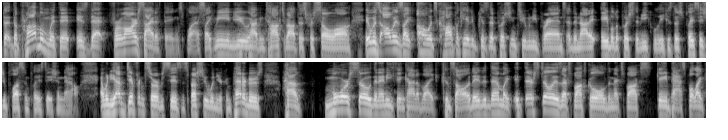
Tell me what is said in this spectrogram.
the, the problem with it is that from our side of things, bless, like me and you mm-hmm. having talked about this for so long, it was always like, oh, it's complicated because they're pushing too many brands and they're not able to push them equally because there's PlayStation Plus and PlayStation Now. And when you have different services, especially when your competitors have more so than anything kind of like consolidated them like it, there still is xbox gold and xbox game pass but like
